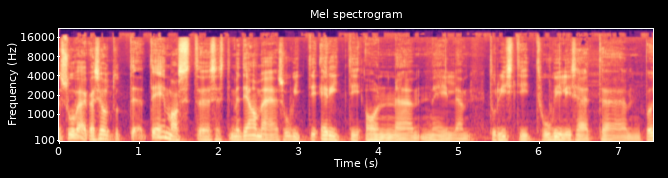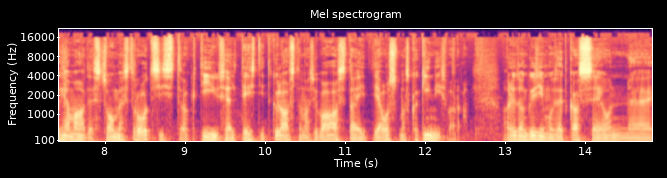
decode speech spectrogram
suvega seotud teemast, sest me teame, suviti eriti on meil turistid, huvilised Põhjamaadest, Soomest, Rootsist aktiivselt Eestit külastamas juba aastaid ja ostmas ka kinnisvara aga nüüd on küsimus, et kas see on äh,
